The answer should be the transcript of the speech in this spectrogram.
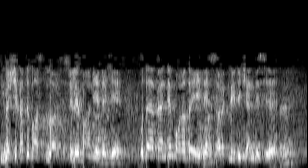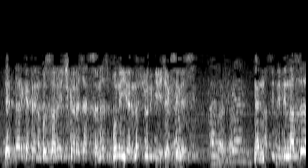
meşikatı bastılar Süleymaniye'deki. Bu da efendim oradaydı, sarıklıydı kendisi. Dediler ki efendim bu sarığı çıkaracaksınız, bunun yerine şunu giyeceksiniz. Yani nasıl dedi nasıl?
